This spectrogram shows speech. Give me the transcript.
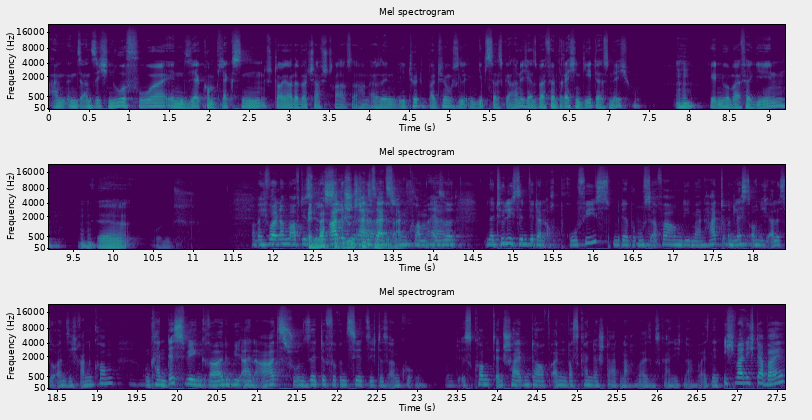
an, an sich nur vor in sehr komplexen Steuer- oder Wirtschaftsstrafsachen. Also in, die Tötung, bei Tötungsdelikten gibt es das gar nicht. Also bei Verbrechen geht das nicht. Geht nur bei Vergehen. Äh, und Aber ich wollte nochmal auf diesen moralischen Ansatz ankommen. Also natürlich sind wir dann auch Profis mit der Berufserfahrung, die man hat und lässt auch nicht alles so an sich rankommen und kann deswegen gerade wie ein Arzt schon sehr differenziert sich das angucken. Und es kommt entscheidend darauf an, was kann der Staat nachweisen, was kann ich nachweisen. Denn ich war nicht dabei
